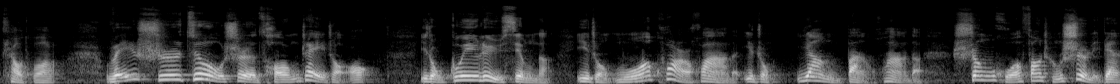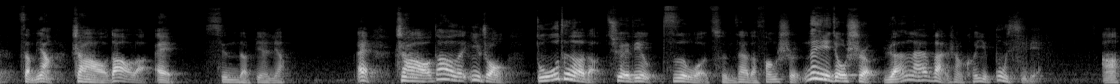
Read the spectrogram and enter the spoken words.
跳脱了。为师就是从这种一种规律性的、一种模块化的、一种样板化的生活方程式里边，怎么样找到了哎新的变量，哎找到了一种独特的确定自我存在的方式，那就是原来晚上可以不洗脸，啊，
